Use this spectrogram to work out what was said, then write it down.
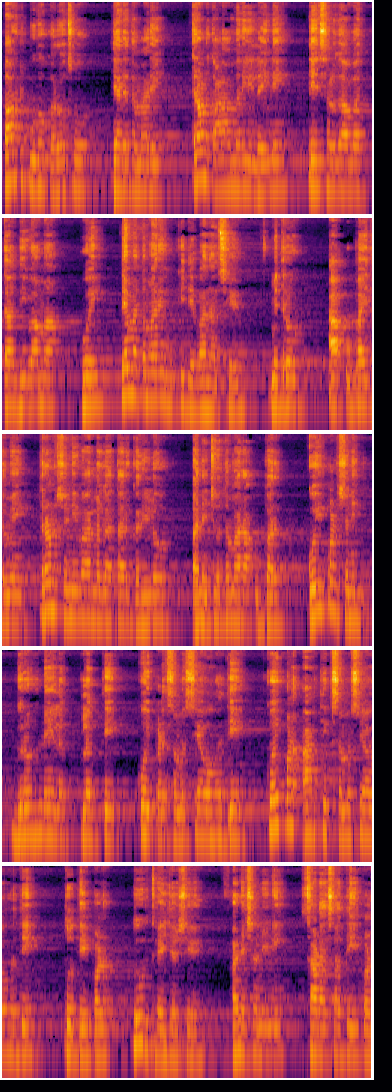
પાઠ પૂરો કરો છો, ત્યારે તમારે ત્રણ કાળામરી લઈને તે સળગાવતા દીવામાં હોય તેમાં તમારે મૂકી દેવાના છે. મિત્રો, આ ઉપાય તમે ત્રણ શનિવાર લગાતાર કરી લો અને જો તમારા ઉપર કોઈ પણ શનિ ગ્રહને લગ- લગતી કોઈ પણ સમસ્યાઓ હતી, કોઈ પણ આર્થિક સમસ્યાઓ હતી, તો તે પણ દૂર થઈ જશે. અને શનિની સાડા સાતે પણ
